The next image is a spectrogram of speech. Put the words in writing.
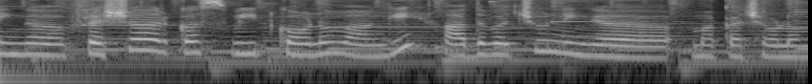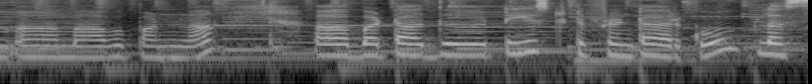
நீங்கள் ஃப்ரெஷ்ஷாக இருக்க ஸ்வீட் கார்னும் வாங்கி அதை வச்சும் நீங்கள் மக்காச்சோளம் மாவு பண்ணலாம். பட் அது டேஸ்ட் டிஃப்ரெண்ட்டாக இருக்கும். ப்ளஸ்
